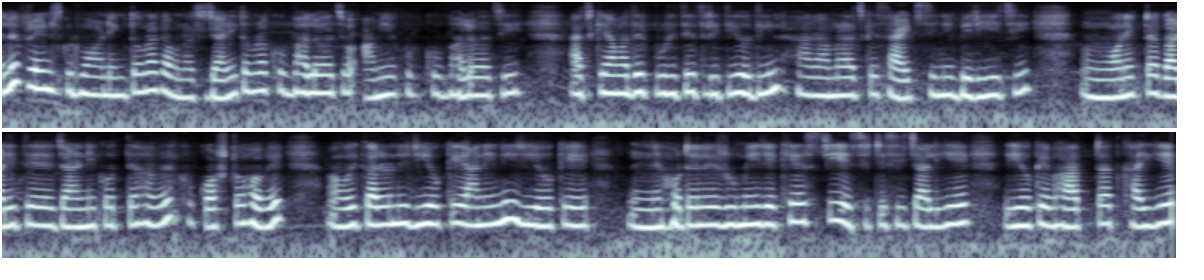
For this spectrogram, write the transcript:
হ্যালো ফ্রেন্ডস গুড মর্নিং তোমরা কেমন আছো? জানি তোমরা খুব ভালো আছো, আমিও খুব খুব ভালো আছি। আজকে আমাদের পুরীতে তৃতীয় দিন, আর আমরা আজকে সাইড সিনে বেরিয়েছি। অনেকটা গাড়িতে জার্নি করতে হবে, খুব কষ্ট হবে। ওই কারণে রিওকে আনিনি। রিওকে হোটেলের রুমেই রেখে এসেছি এসি টেসি চালিয়ে রিওকে ভাত টাত খাইয়ে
